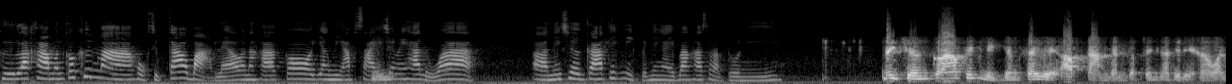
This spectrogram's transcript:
คือราคามันก็ขึ้นมา 69 บาทแล้วนะคะ ก็ยังมีอัพไซอืด์มใช่ไหมคะ หรือว่าอ่าในเชิงกราฟเทคนิคเป็นยังไงบ้างคะสำหรับตัวนี้ ในเชิงกราฟเทคนิคยังไซด์เวย์อัพตามกันกับเส้นค่าเฉลี่ย5วัน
